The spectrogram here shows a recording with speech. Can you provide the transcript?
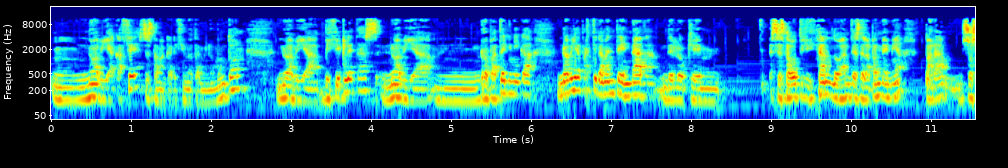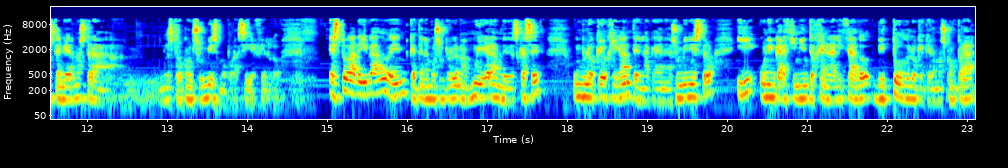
Mm, no había café, se estaba encareciendo también un montón, no había bicicletas, no había mm, ropa técnica, no había prácticamente nada de lo que mm, se estaba utilizando antes de la pandemia para sostener nuestra, nuestro consumismo, por así decirlo. Esto ha derivado en que tenemos un problema muy grande de escasez, un bloqueo gigante en la cadena de suministro y un encarecimiento generalizado de todo lo que queremos comprar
